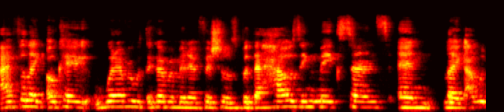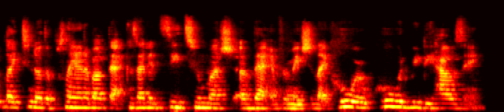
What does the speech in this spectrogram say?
I feel like, okay, whatever with the government officials, but the housing makes sense. And like, I would like to know the plan about that because I didn't see too much of that information. Like, who are, who would we be housing?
